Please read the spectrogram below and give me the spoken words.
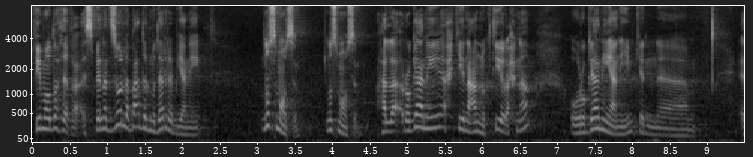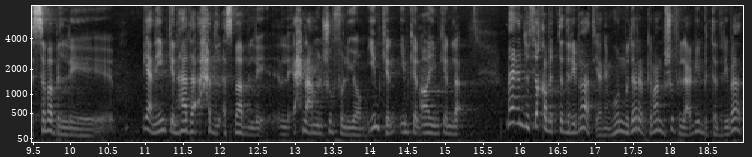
في موضوع ثقة. سبيناتزولا بعد المدرب يعني نص موسم نص موسم. هلأ روجاني حكينا عنه كتير إحنا وروجاني يعني يمكن آه، السبب اللي يعني يمكن هذا أحد الأسباب اللي اللي إحنا عم نشوفه اليوم. يمكن يمكن آه يمكن لأ. ما عنده ثقة بالتدريبات. يعني هو المدرب كمان بيشوف اللاعبين بالتدريبات.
